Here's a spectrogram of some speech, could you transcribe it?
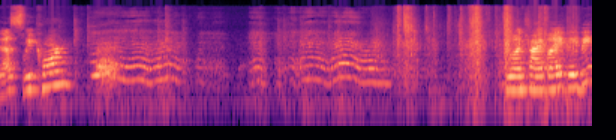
That's sweet corn. You want to try a bite, baby?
